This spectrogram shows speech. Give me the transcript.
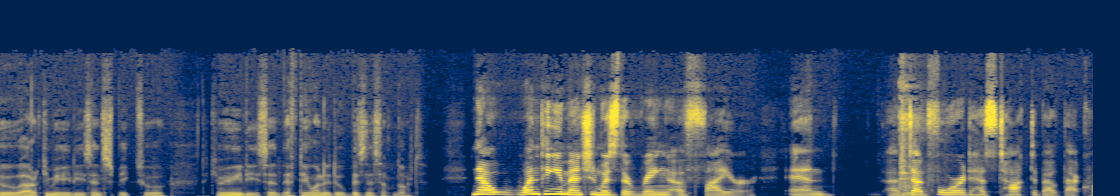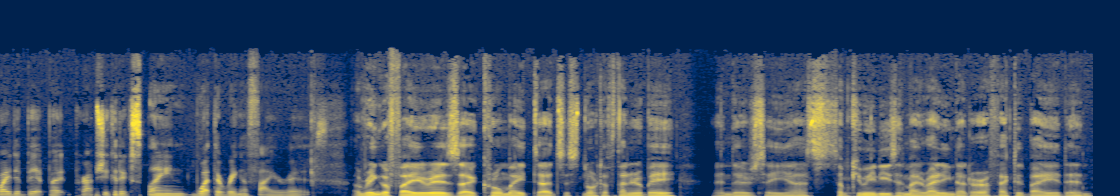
to our communities and speak to the communities if they want to do business up north. Now, one thing you mentioned was the Ring of Fire, and uh, Doug Ford has talked about that quite a bit. But perhaps you could explain what the Ring of Fire is. A Ring of Fire is a chromite. Uh, just north of Thunder Bay and there's a uh, some communities in my riding that are affected by it, and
